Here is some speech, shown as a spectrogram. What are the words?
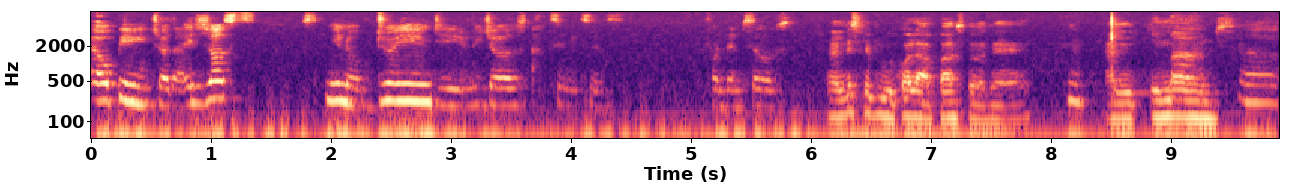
helping each other. It's just you know doing the religious activities for themselves. And these people we call our pastors eh, Hmm. and imams. Uh,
